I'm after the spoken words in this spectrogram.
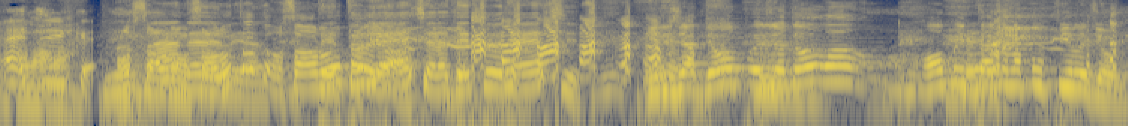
É dica. O Sauron, o Sauron tá, o Sauron Tem tá ali, ó. Tem Tourette. Ele já deu uma, ele já deu uma, uma aumentada na pupila, Diogo.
